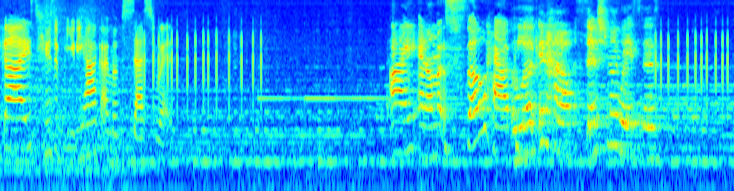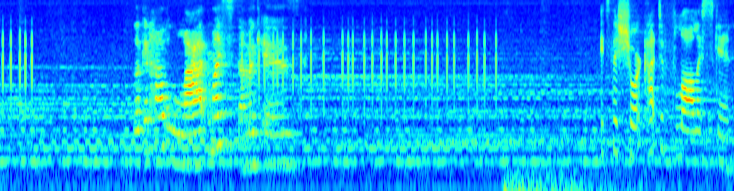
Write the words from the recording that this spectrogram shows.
Hey guys, here's a beauty hack I'm obsessed with. I am so happy. Look at how cinched my waist is. Look at how flat my stomach is. It's the shortcut to flawless skin.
